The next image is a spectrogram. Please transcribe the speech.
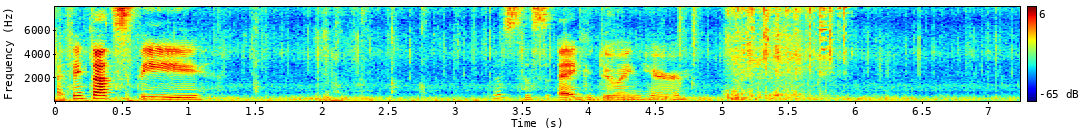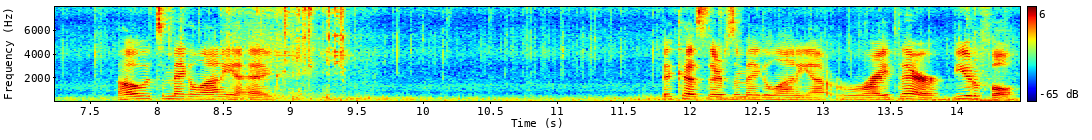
I think that's the... What is this egg doing here? Oh, it's a Megalania egg. Because there's a Megalania right there. Beautiful.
